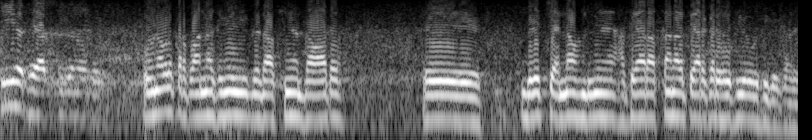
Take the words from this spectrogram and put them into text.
ਕੀ ਹਥਿਆਰ ਸੀ ਉਹਨਾਂ ਕੋਲ? ਉਹਨਾਂ ਕੋਲ ਕਿਰਪਾਨਾਂ ਸੀਗੀਆਂ ਜੀ ਗੰਡਾਸੀਆਂ ਦਾਤ ਤੇ ਜਿਹੜੇ ਚੈਨਾ ਹੁੰਦੀਆਂ ਹਥਿਆਰ ਹੱਥਾਂ ਨਾਲ ਤਿਆਰ ਕਰੇ ਹੋਏ ਸੀ ਉਹ ਸੀਗੇ ਸਾਰੇ।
